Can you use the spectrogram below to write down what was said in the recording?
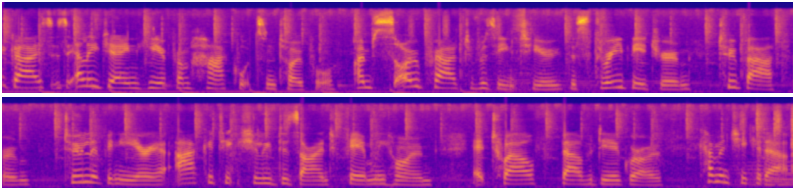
Hi guys, it's Ellie Jane here from Harcourts and Taupo. I'm so proud to present to you this three bedroom, two bathroom, two living area architecturally designed family home at 12 Belvedere Grove. Come and check it out.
